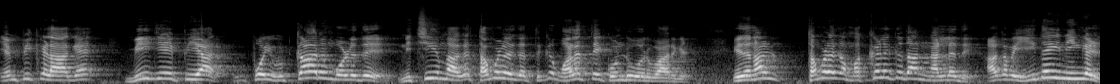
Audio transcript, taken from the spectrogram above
எம்பிக்களாக பிஜேபியார் போய் உட்காரும் பொழுது நிச்சயமாக தமிழகத்துக்கு வளத்தை கொண்டு வருவார்கள். இதனால் தமிழக மக்களுக்கு தான் நல்லது. ஆகவே இதை நீங்கள்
